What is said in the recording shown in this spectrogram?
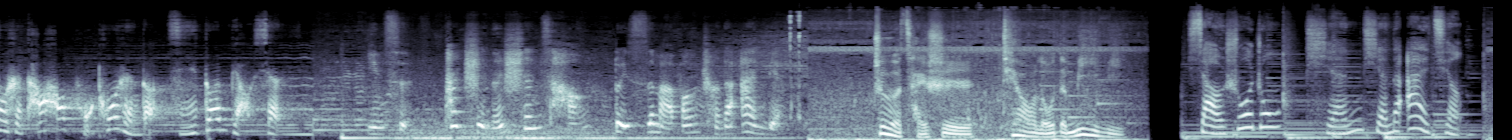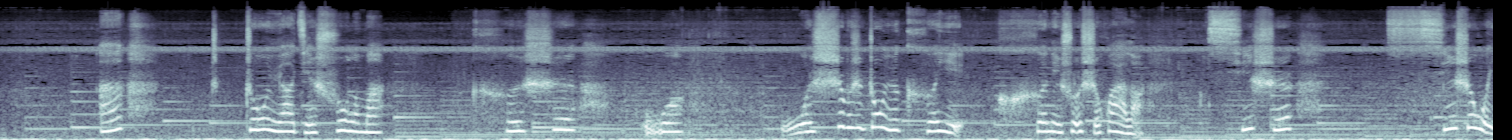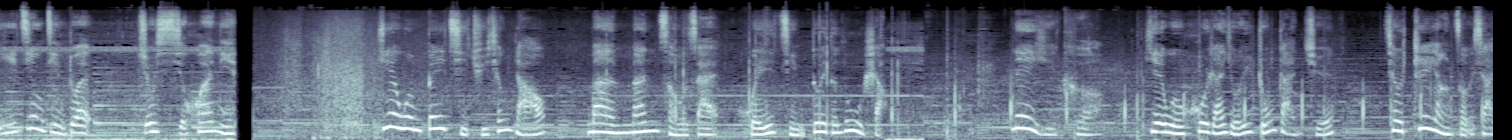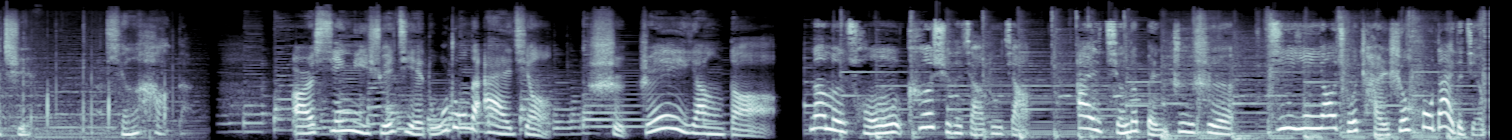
就是讨好普通人的极端表现。因此，他只能深藏对司马方成的暗恋。这才是跳楼的秘密。小说中甜甜的爱情啊，终于要结束了吗？可是我，我是不是终于可以和你说实话了？其实，其实我一进警队就喜欢你。叶问背起瞿青瑶，慢慢走在回警队的路上。那一刻，叶问忽然有一种感觉，就这样走下去，挺好的。而心理学解读中的爱情是这样的：那么从科学的角度讲，爱情的本质是基因要求产生后代的结果。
